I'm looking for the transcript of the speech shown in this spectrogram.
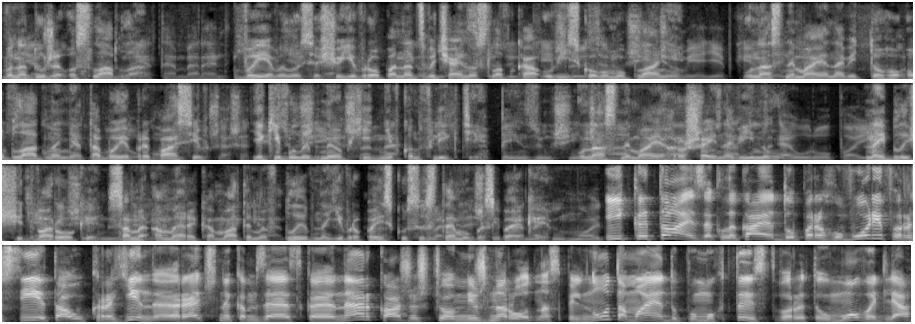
Вона дуже ослабла. Виявилося, що Європа надзвичайно слабка у військовому плані. У нас немає навіть того обладнання та боєприпасів, які були б необхідні в конфлікті. У нас немає грошей на війну. Найближчі два роки саме Америка матиме вплив на європейську систему безпеки. І Китай закликає до переговорів Росії та України. Речник МЗС КНР каже, що міжнародна спільнота має допомогти створити умови для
